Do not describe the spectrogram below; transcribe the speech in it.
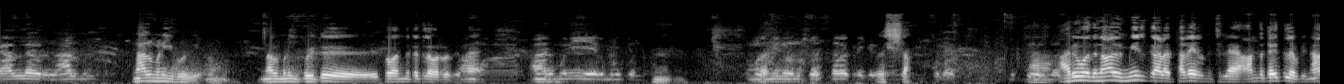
காலைல ஒரு நாலு மணி நாலு மணிக்கு போய் நாலு மணிக்கு போயிட்டு இப்போ அந்த இடத்துல வர்றது ஆறு மணி ஏழு மணிக்கு மீன் வந்து அறுபது நாள் மீன் கால தடை இருந்துச்சுல அந்த டயத்துல எப்படின்னா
